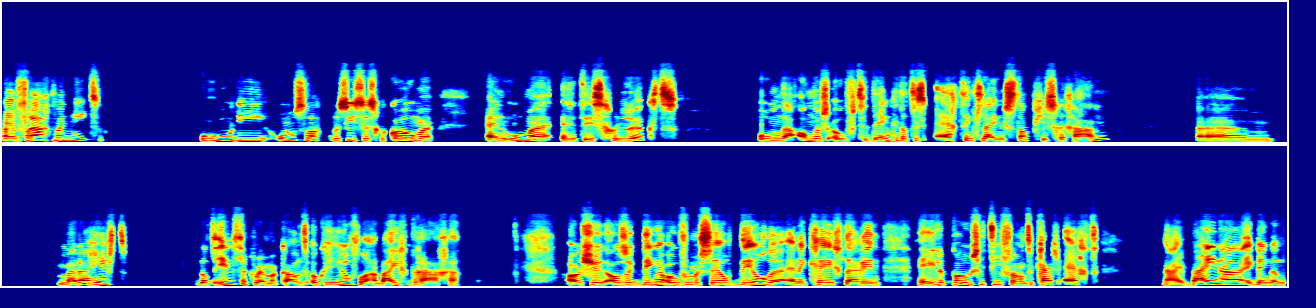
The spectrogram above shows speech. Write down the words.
en vraag me niet hoe die omslag precies is gekomen en hoe me het is gelukt om daar anders over te denken. Dat is echt in kleine stapjes gegaan. Ehm, maar daar heeft dat Instagram-account ook heel veel aan bijgedragen. Als, je, als ik dingen over mezelf deelde en ik kreeg daarin hele positieve, want ik krijg echt nou, bijna, ik denk dat 99,8%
